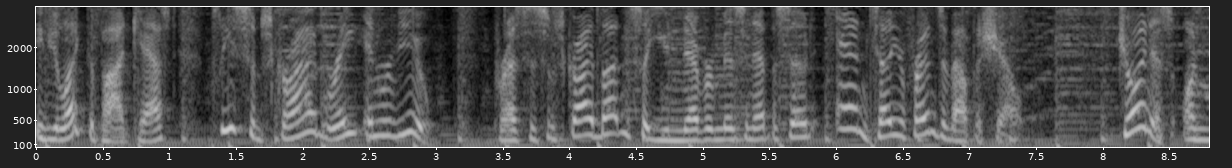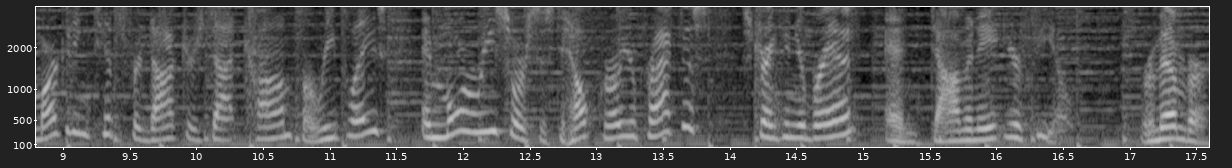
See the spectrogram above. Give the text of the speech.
If you like the podcast, please subscribe, rate, and review. Press the subscribe button so you never miss an episode and tell your friends about the show. Join us on marketingtipsfordoctors.com for replays and more resources to help grow your practice, strengthen your brand, and dominate your field. Remember,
